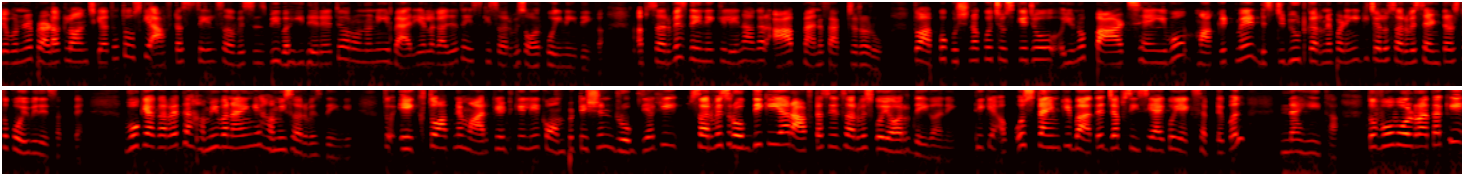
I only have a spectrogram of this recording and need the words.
जब उन्होंने प्रोडक्ट लॉन्च किया था तो उसकी आफ्टर सेल सर्विसेज़ भी वही दे रहे थे और उन्होंने ये बैरियर लगा दिया था, इसकी सर्विस और कोई नहीं देगा। अब सर्विस देने के लिए ना, अगर आप मैन्युफैक्चरर हो तो आपको कुछ ना कुछ उसके जो यू नो पार्ट्स हैं, ये वो मार्केट में डिस्ट्रीब्यूट करने पड़ेंगे कि चलो सर्विस सेंटर्स तो कोई भी दे सकते हैं। वो क्या कर रहे थे, हम ही बनाएँगे, हम ही सर्विस देंगे। तो एक तो आपने मार्केट के लिए कॉम्पिटिशन रोक दिया कि सर्विस रोक दी कि यार आफ्टर सेल सर्विस कोई और देगा नहीं, ठीक है? अब उस टाइम की बात है, जब सीसीआई कोई एक्सेप्टेबल नहीं था। तो वो बोल रहा था कि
